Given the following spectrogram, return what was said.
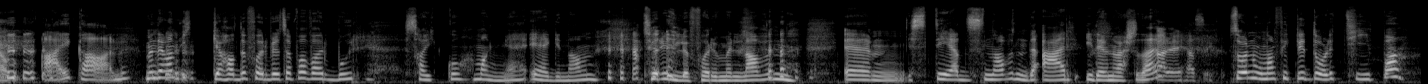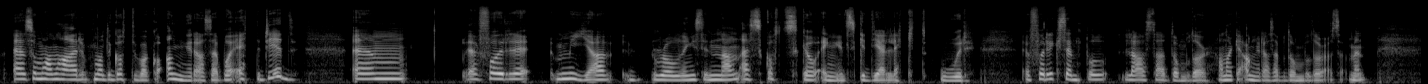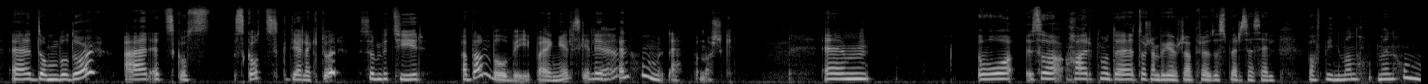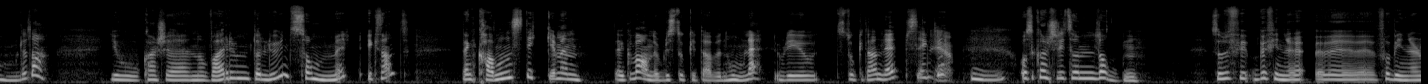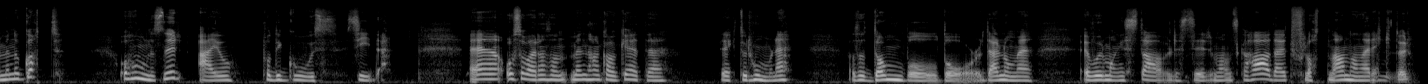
Icon. Men det han ikke hadde forberedt seg på, var hvor psyko mange egennavn, trylleformelnavn, Eh, stedsnavn det er i det universet der. Ja, det er helt sykt. Så var det noen han fikk litt dårlig tid på, eh, som han har på en måte gått tilbake og angra seg på i ettertid. Um, for mye av Rowling sine navn er skotske og engelske dialektord. For eksempel, la oss ta Dumbledore. Han har ikke angra seg på Dumbledore, altså. Men Dumbledore er et skos skotsk dialektord som betyr a bumblebee på engelsk, eller yeah. en humle på norsk. Um, og så har på en måte Torstein Bugge prøvd å spørre seg selv hva forbinder man med en humle, da? Jo, kanskje noe varmt og lunt. Sommer, ikke sant? Den kan stikke, men Det er jo ikke vanlig å bli stukket av en humle. Du blir jo stukket av en veps, egentlig. Mm. Og så kanskje litt sånn lodden. Så du befinner, øh, forbinder det med noe godt. Og humlesnurr er jo på de godes side. Eh, og så var han sånn Men han kan jo ikke hete rektor Humle. Altså Dumbledore. Det er noe med eh, hvor mange stavelser man skal ha. Det er et flott navn. Han er rektor.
